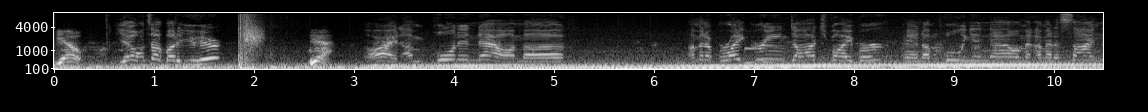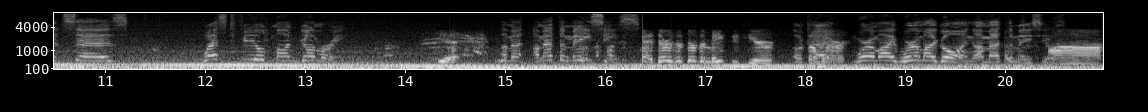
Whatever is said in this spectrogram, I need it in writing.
Yo. Yo, what's up, buddy? You here? Yeah. All right, I'm pulling in now. I'm uh, I'm in a bright green Dodge Viper, and I'm pulling in now. I'm, I'm at a sign that says Westfield Montgomery. Yeah. I'm at I'm at the Macy's. Hey, there's a there's a Macy's here Okay, somewhere. where am I? Where am I going? I'm at the Macy's. Uh,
